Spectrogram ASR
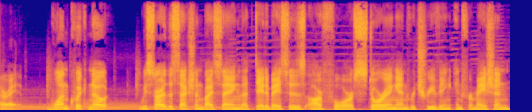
All right. One quick note we started this section by saying that databases are for storing and retrieving information.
